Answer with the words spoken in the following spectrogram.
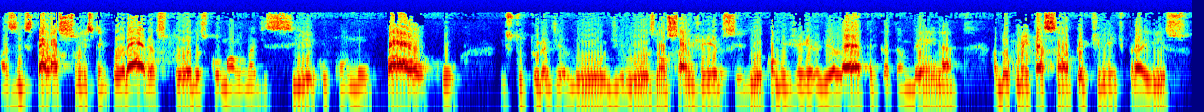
as instalações temporárias todas, como a lona de circo, como o palco, estrutura de luz, de luz, não só engenheiro civil, como engenheiro de elétrica também, né? A documentação é pertinente para isso.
